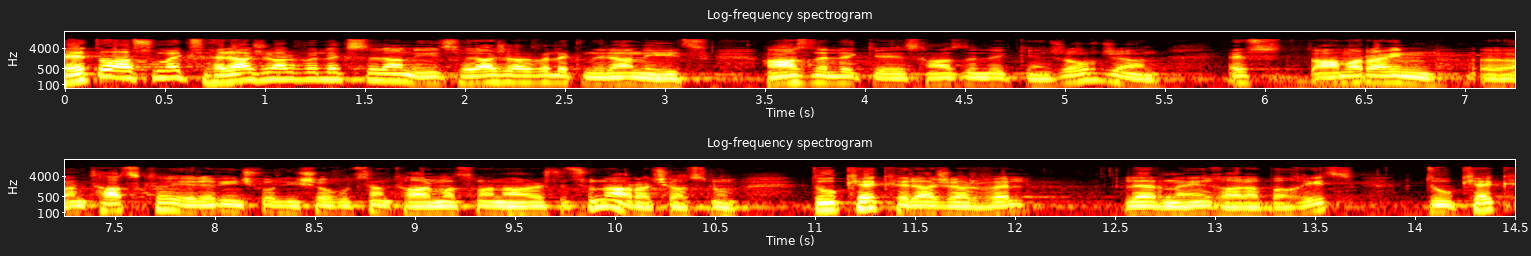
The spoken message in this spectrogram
Հետո ասում եք հրաժարվել եք սրանից, հրաժարվել եք նրանից, հանձնել եք ես, հանձնել եք այն։ Ժորժ ջան, այս ամառային ընթացքը երևի ինչ որ հիշողության թարմացման անհրաժեշտություն առաջացնում։ Դուք եք հրաժարվել Լեռնային Ղարաբաղից, դուք եք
